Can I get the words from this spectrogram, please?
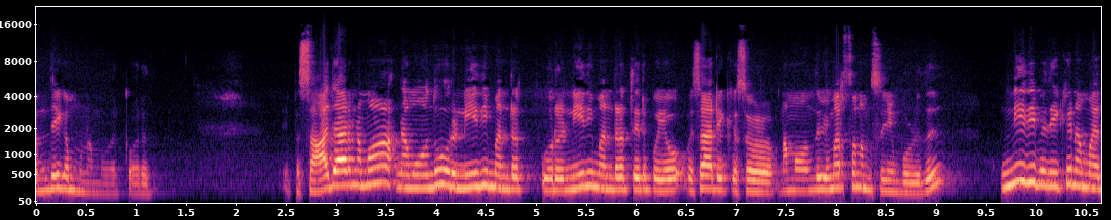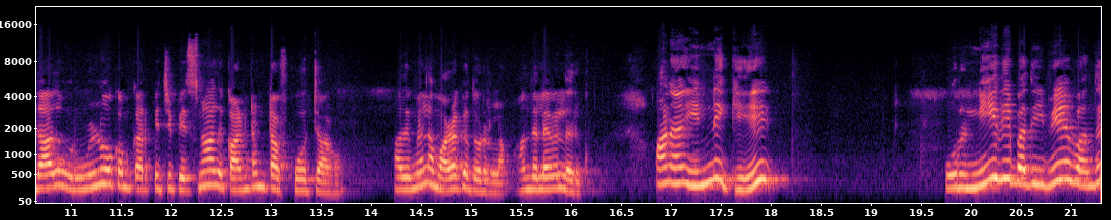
சந்தேகம் நம்மளுக்கு வருது. இப்போ சாதாரணமாக நம்ம வந்து ஒரு நீதிமன்ற ஒரு நீதிமன்ற தீர்ப்பையோ விசாரிக்க சொ நம்ம வந்து விமர்சனம் செய்யும் பொழுது நீதிபதிக்கு நம்ம ஏதாவது ஒரு உள்நோக்கம் கற்பித்து பேசினா அது கண்டெம்ட் ஆஃப் கோர்ட் ஆகும். அதுக்கு மேலே நம்ம வழக்கு தொடரலாம். அந்த லெவலில் இருக்கும். ஆனால் இன்னைக்கு ஒரு நீதிபதியே வந்து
